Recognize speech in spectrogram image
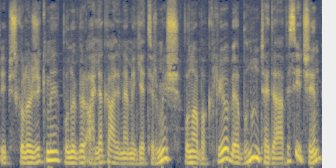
Bir psikolojik mi? Bunu bir ahlak haline mi getirmiş? Buna bakılıyor ve bunun tedavisi için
